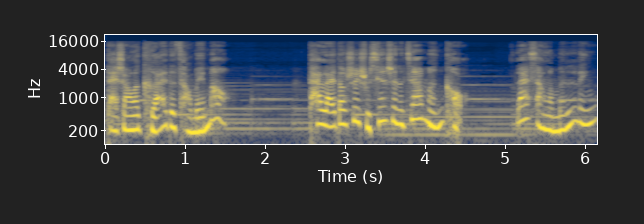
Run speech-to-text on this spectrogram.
戴上了可爱的草莓帽，她来到睡鼠先生的家门口。拉响了门铃，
